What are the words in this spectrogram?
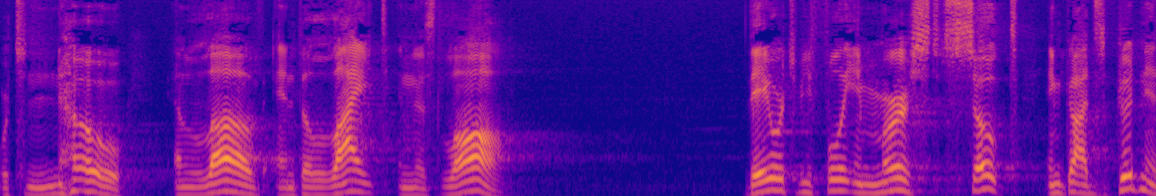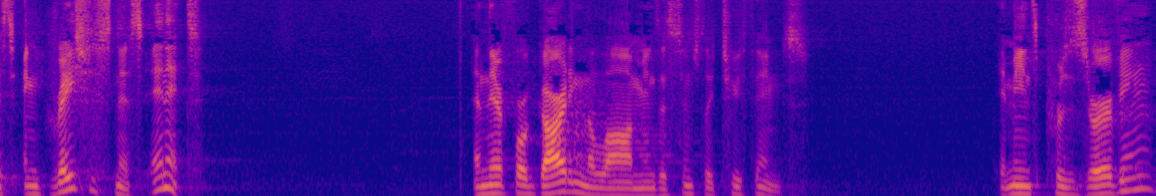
were to know and love and delight in this law. They were to be fully immersed, soaked in God's goodness and graciousness in it. And therefore, guarding the law means essentially two things it means preserving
